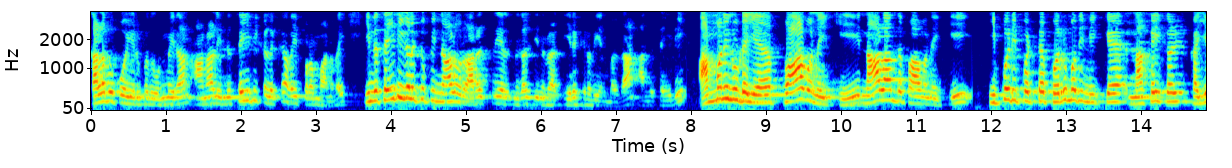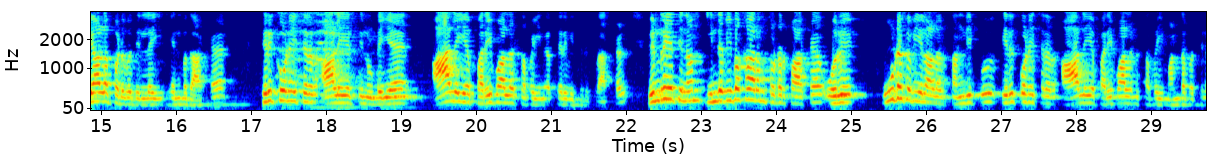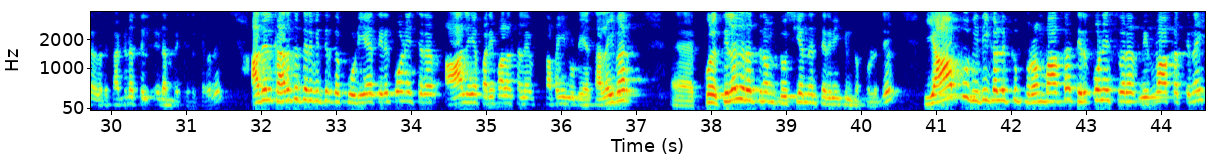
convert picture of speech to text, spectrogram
களவு போயிருப்பது உண்மைதான். ஆனால் இந்த செய்திகளுக்கு அவை புறம்பானவை. இந்த செய்திகளுக்கு பின்னால் ஒரு அரசியல் நிகழ்ச்சி இருக்கிறது என்பதுதான் அந்த செய்தி. அம்மனினுடைய பாவனைக்கு நாளாந்த பாவனைக்கு இப்படிப்பட்ட பெருமதி மிக்க நகைகள் கையாளப்படுவதில்லை என்பதாக திருக்கோணேஸ்வரர் ஆலயத்தினுடைய ஆலய பரிபால சபையினர் தெரிவித்திருக்கிறார்கள். இன்றைய தினம் இந்த விவகாரம் தொடர்பாக ஒரு ஊடகவியலாளர் சந்திப்பு திருக்கோணேஸ்வரர் ஆலய பரிபாலன சபை மண்டபத்தில் அல்லது கட்டிடத்தில் இடம்பெற்றிருக்கிறது. அதில் கருத்து தெரிவித்திருக்கக்கூடிய திருக்கோணேஸ்வரர் ஆலய பரிபால சபையினுடைய தலைவர் திலகரத்னம் துஷ்யந்தன் தெரிவிக்கின்ற பொழுது யாப்பு விதிகளுக்கு புறம்பாக திருக்கோணேஸ்வரர் நிர்வாகத்தினை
